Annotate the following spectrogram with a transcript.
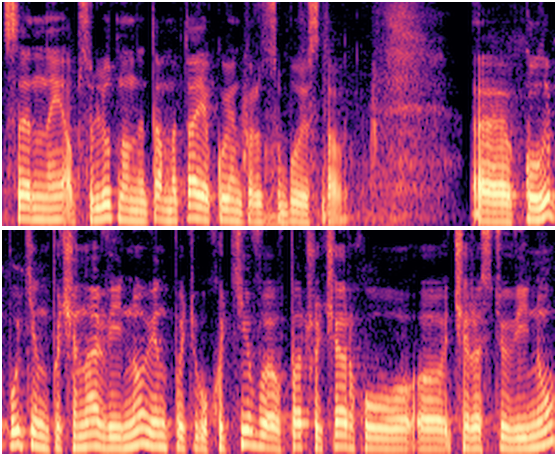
це не абсолютно не та мета, яку він перед собою ставить. Е, Коли Путін починав війну, він хотів е, в першу чергу через цю війну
